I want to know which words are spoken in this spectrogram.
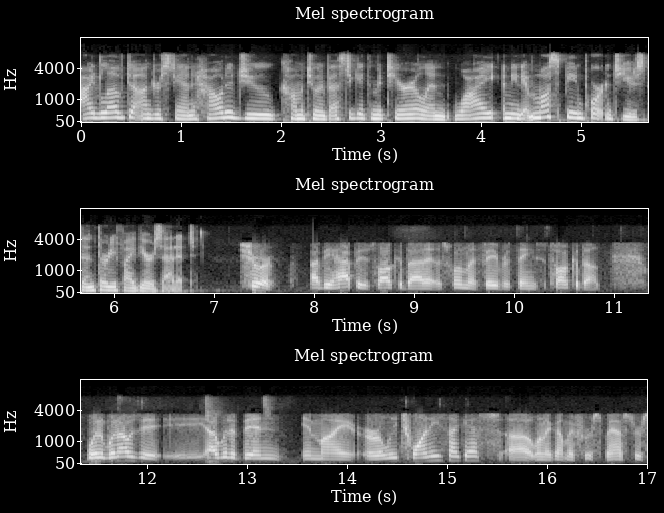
I'd love to understand how did you come to investigate the material and why? I mean, it must be important to you to spend 35 years at it. Sure, I'd be happy to talk about it. It's one of my favorite things to talk about. When when I was a, I would have been in my early twenties, I guess, uh, when I got my first master's,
